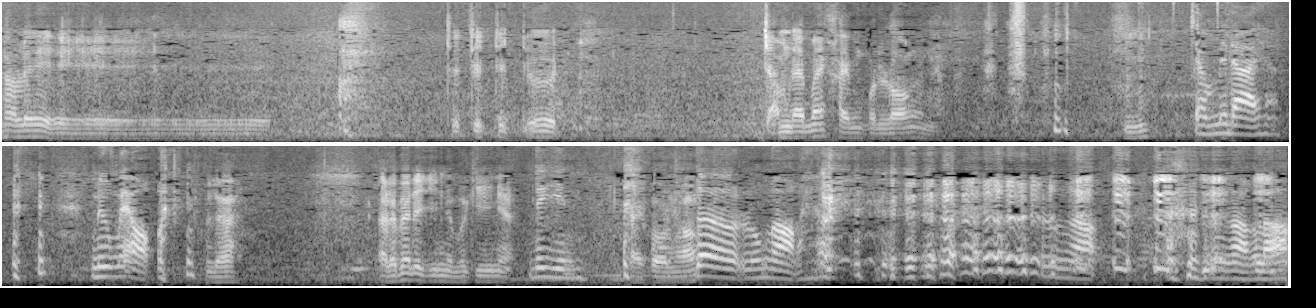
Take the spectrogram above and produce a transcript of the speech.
ทะเลจืดจืดจืดจืดจำได้ไหมใครเป็นคนร้องนั่นน่ะหืม จำไม่ได้ค่ะ นึกไม่ออก เหรออะไรไม่ได้ยินเนี่ยเมื่อกี้เนี่ย ได้ยินใครฟ้องร้องก็ลุงงอกค่ะลุงงอกลุงงอกร้อง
